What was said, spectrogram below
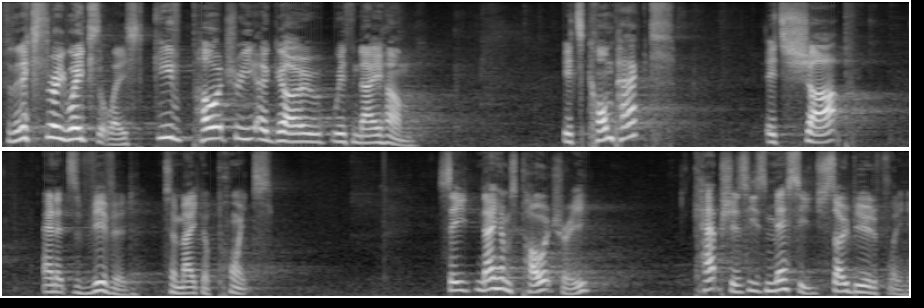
for the next three weeks at least, give poetry a go with Nahum. It's compact, it's sharp, and it's vivid to make a point. See, Nahum's poetry captures his message so beautifully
